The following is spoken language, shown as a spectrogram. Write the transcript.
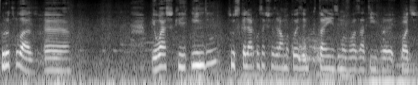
Por outro lado, ah, eu acho que indo, tu se calhar consegues fazer alguma coisa em que tens uma voz ativa e podes.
